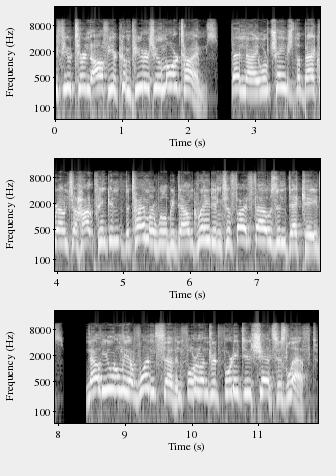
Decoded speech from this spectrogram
If you turn off your computer two more times, then I will change the background to hot pink and the timer will be downgrading to 5000 decades. Now you only have 1,742 chances left.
